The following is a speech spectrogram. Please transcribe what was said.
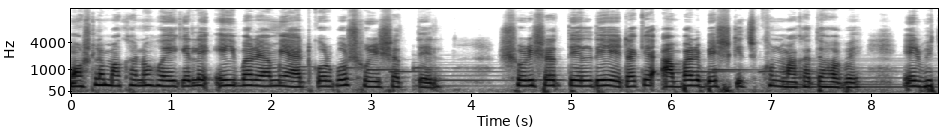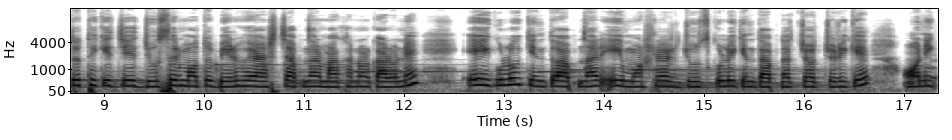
মশলা মাখানো হয়ে গেলে এইবারে আমি অ্যাড করব সরিষার তেল। সরিষার তেল দিয়ে এটাকে আবার বেশ কিছুক্ষণ মাখাতে হবে। এর ভিতর থেকে যে জুসের মতো বের হয়ে আসছে আপনার মাখানোর কারণে, এইগুলো কিন্তু আপনার এই মশলার জুসগুলি কিন্তু আপনার চচ্চড়িকে অনেক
